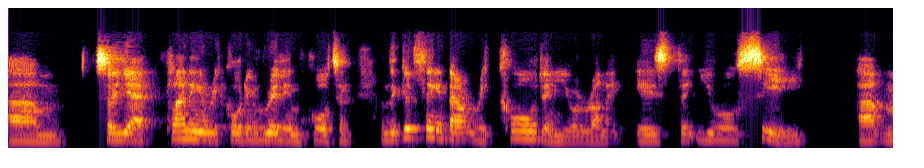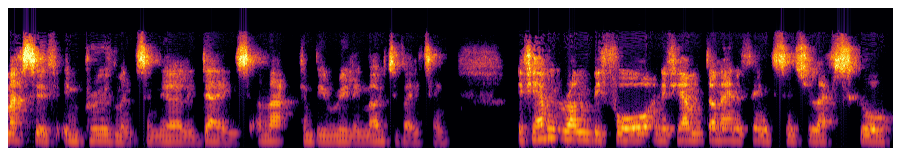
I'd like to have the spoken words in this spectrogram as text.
Um, so yeah, planning and recording really important. And the good thing about recording your running is that you will see uh, massive improvements in the early days, and that can be really motivating. If you haven't run before, and if you haven't done anything since you left school,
